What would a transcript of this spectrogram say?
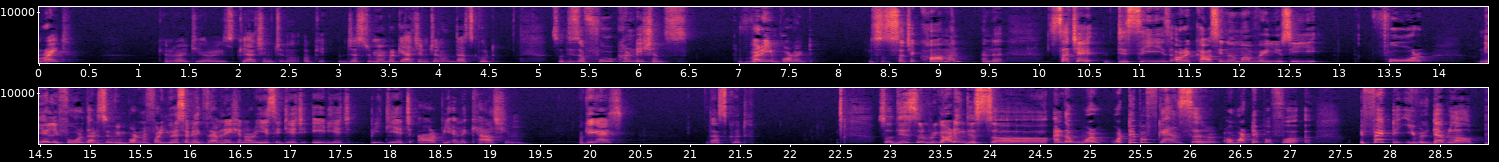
Right? You can write here is calcium channel okay. Just remember calcium channel that's good. So these are four conditions very important such a common and a, such a disease or a carcinoma where you see four nearly four that is important for USM examination or ACTH, ADH, PTH, RP and a calcium. Okay guys? That's good. So this is regarding this uh, and the, what, what type of cancer or what type of uh, effect you will develop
